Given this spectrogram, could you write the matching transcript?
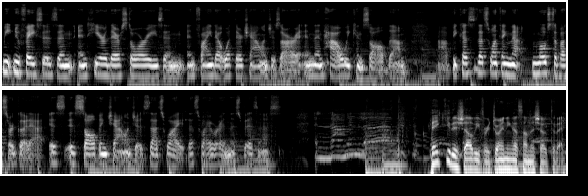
meet new faces and, and hear their stories and, and find out what their challenges are and then how we can solve them. Uh, because that's one thing that most of us are good at is, is solving challenges. That's why that's why we're in this business. Thank you to shelby for joining us on the show today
